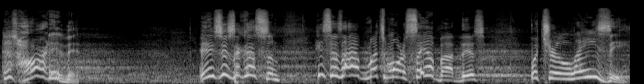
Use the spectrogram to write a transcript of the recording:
That's hard, isn't it? And he says, I got some, he says, I have much more to say about this, but you're lazy.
